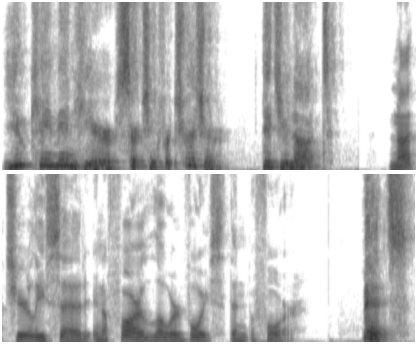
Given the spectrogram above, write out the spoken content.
You came in here searching for treasure, did you not? Not Cheerilee said in a far lower voice than before. Bits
